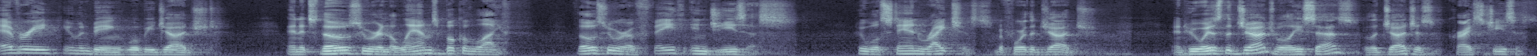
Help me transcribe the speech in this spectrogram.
every human being will be judged. And it's those who are in the Lamb's book of life, those who are of faith in Jesus, who will stand righteous before the judge. And who is the judge? Well, he says, well, the judge is Christ Jesus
